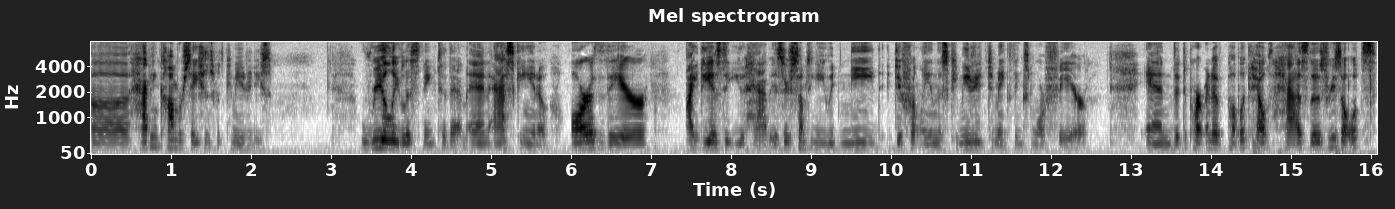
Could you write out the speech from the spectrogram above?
uh, having conversations with communities, really listening to them and asking, you know, are there ideas that you have? Is there something you would need differently in this community to make things more fair? And the Department of Public Health has those results.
